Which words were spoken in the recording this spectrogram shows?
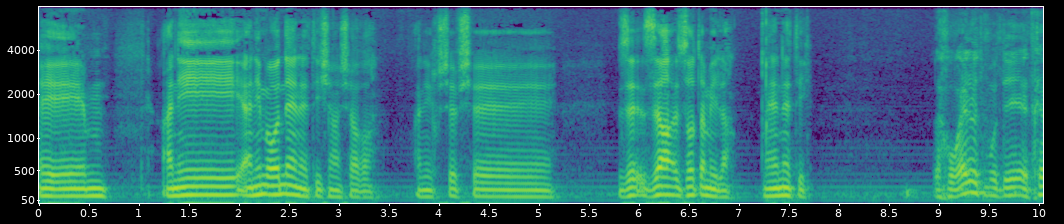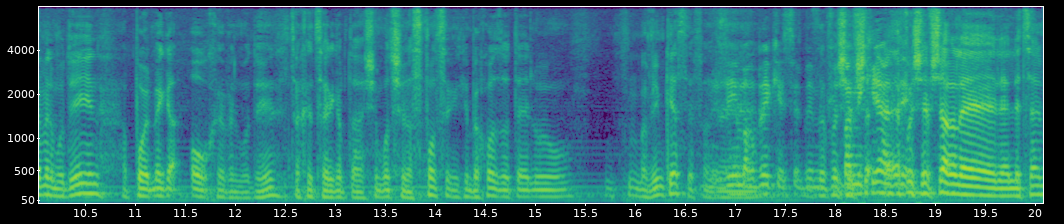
אמ, אני, אני מאוד נהניתי שנה שעברה. אני חושב שזאת המילה, נהניתי. אנחנו ראינו את מודיעין, את חבל מודיעין, הפועל מגה אור חבל מודיעין, צריך לציין גם את השמות של הספונסרים, כי בכל זאת אלו מביאים כסף. מביאים אה, הרבה כסף במקרה הזה. איפה שאפשר לציין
